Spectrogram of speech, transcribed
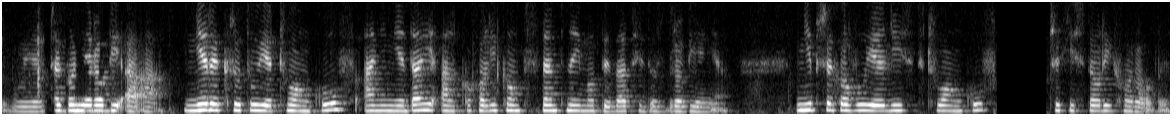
Spróbuję. Czego nie robi AA? Nie rekrutuje członków, ani nie daje alkoholikom wstępnej motywacji do zdrowienia. Nie przechowuje list członków czy historii choroby.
